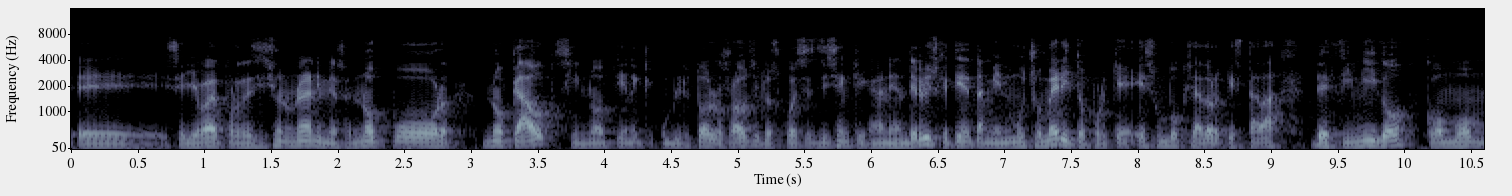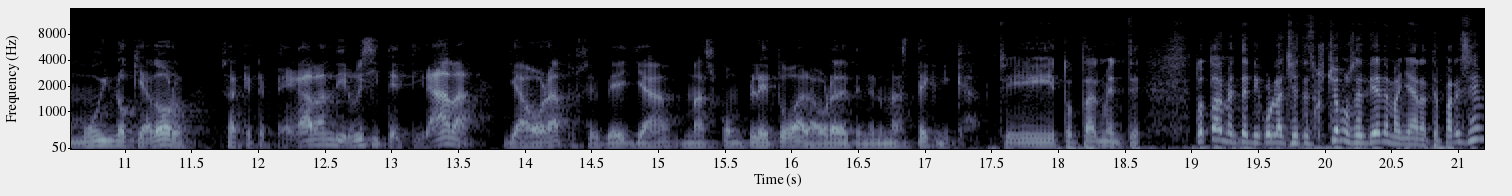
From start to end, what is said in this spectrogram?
eh, se lleva por decisión unánime, o sea, no por knockout, sino tiene que cumplir todos los rounds y los jueces dicen que gane Andy Ruiz, que tiene también mucho mérito porque es un boxeador que estaba definido como muy noqueador. O sea, que te pegaba Andy Ruiz y te tiraba. Y ahora pues se ve ya más completo a la hora de tener más técnica. Sí, totalmente. Totalmente, Nicolás. Te escuchamos el día de mañana, ¿te parece?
